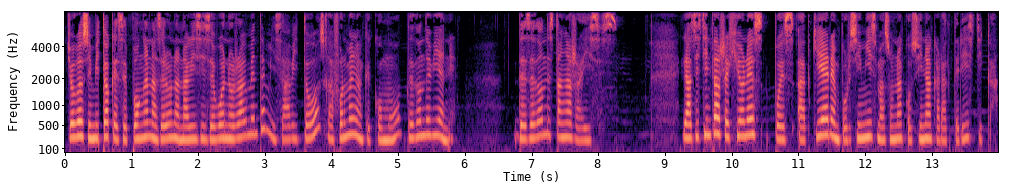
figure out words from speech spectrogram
Yo los invito a que se pongan a hacer un análisis de, bueno, realmente mis hábitos, la forma en la que como, ¿de dónde viene? ¿Desde dónde están las raíces? Las distintas regiones pues adquieren por sí mismas una cocina característica.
